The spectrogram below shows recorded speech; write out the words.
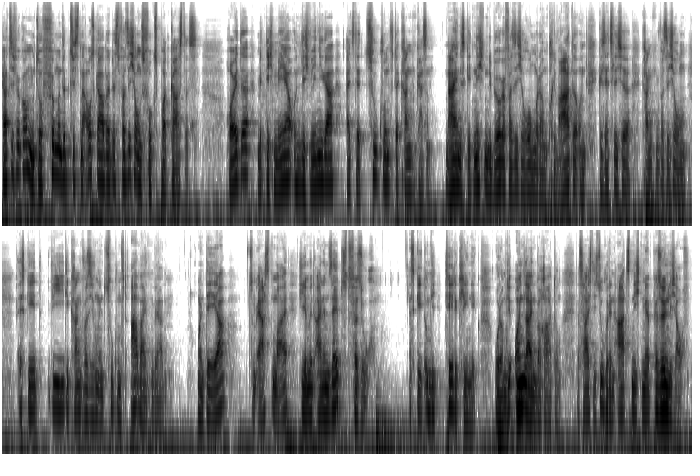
Herzlich willkommen zur 75. Ausgabe des Versicherungsfuchs-Podcastes. Heute mit nicht mehr und nicht weniger als der Zukunft der Krankenkassen. Nein, es geht nicht um die Bürgerversicherung oder um private und gesetzliche Krankenversicherung. Es geht, wie die Krankenversicherungen in Zukunft arbeiten werden. Und der zum ersten Mal hier mit einem Selbstversuch. Es geht um die Teleklinik oder um die Online-Beratung. Das heißt, ich suche den Arzt nicht mehr persönlich auf.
